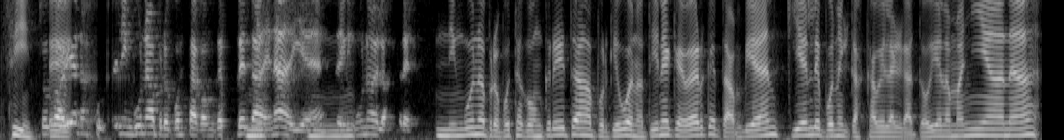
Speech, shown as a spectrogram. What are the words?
Sí. Yo todavía eh, no escuché ninguna propuesta concreta de nadie, ¿eh? de ninguno de los tres. Ninguna propuesta concreta, porque bueno, tiene que ver que también quién le pone el cascabel al gato. Hoy a la mañana,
